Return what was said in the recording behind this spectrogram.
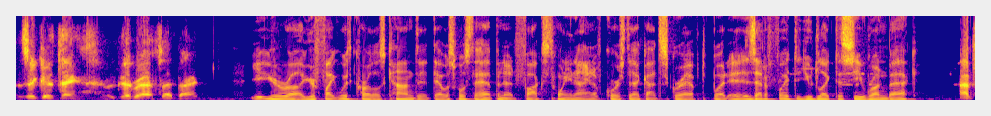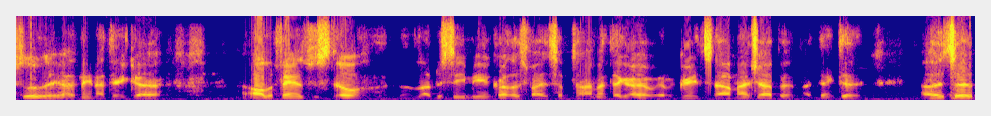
was a good thing. A good ref that night. Your uh, your fight with Carlos Condit that was supposed to happen at Fox 29. Of course, that got scrapped. But is that a fight that you'd like to see run back? Absolutely. I mean, I think uh, all the fans would still love to see me and Carlos fight sometime. I think uh, we have a great style matchup, and I think that uh, it's a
